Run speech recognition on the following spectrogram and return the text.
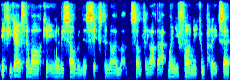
if you go to the market, you're going to be sold within six to nine months, something like that, when you finally complete. So it,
